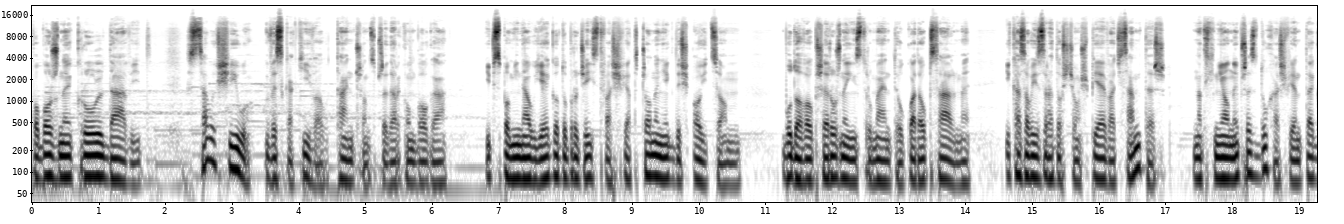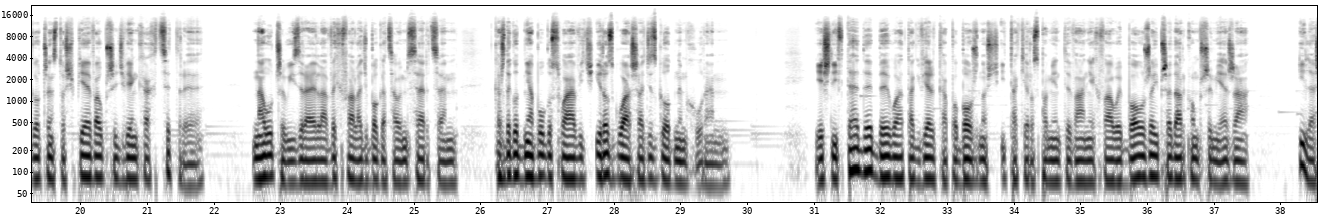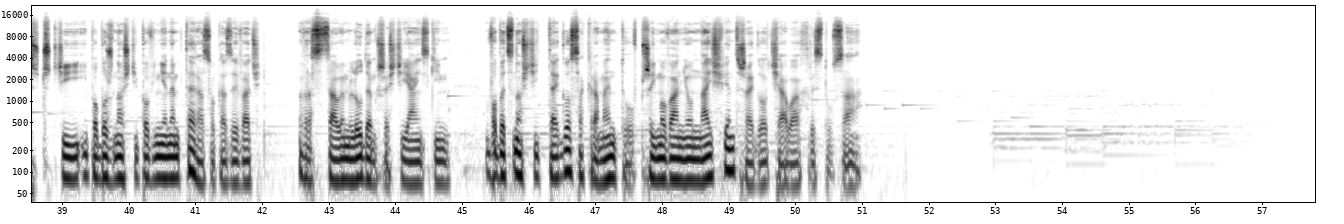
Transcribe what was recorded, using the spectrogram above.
Pobożny król Dawid z całych sił wyskakiwał, tańcząc przed arką Boga i wspominał jego dobrodziejstwa świadczone niegdyś ojcom. Budował przeróżne instrumenty, układał psalmy i kazał je z radością śpiewać. Sam też, natchniony przez Ducha Świętego, często śpiewał przy dźwiękach cytry. Nauczył Izraela wychwalać Boga całym sercem, każdego dnia błogosławić i rozgłaszać zgodnym chórem. Jeśli wtedy była tak wielka pobożność i takie rozpamiętywanie chwały Bożej przed Arką Przymierza, ileż czci i pobożności powinienem teraz okazywać wraz z całym ludem chrześcijańskim w obecności tego sakramentu w przyjmowaniu Najświętszego Ciała Chrystusa.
